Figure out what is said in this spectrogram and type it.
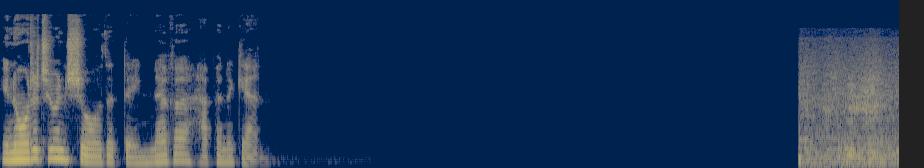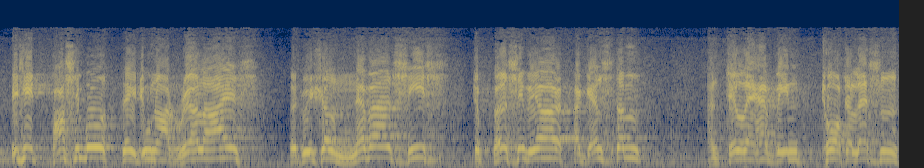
in order to ensure that they never happen again. Is it possible they do not realize that we shall never cease to persevere against them until they have been taught a lesson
